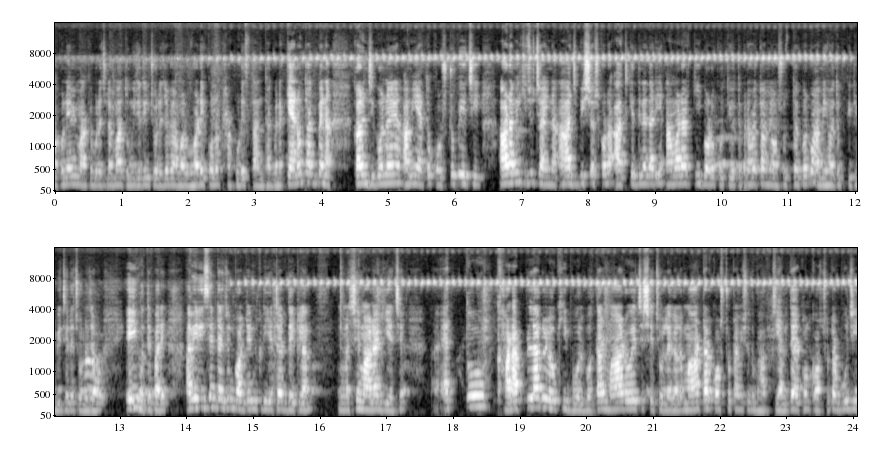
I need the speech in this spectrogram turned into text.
তখনই আমি মাকে বলেছিলাম, মা, তুমি যেদিন চলে যাবে আমার ঘরে কোনো ঠাকুরের স্থান থাকবে না। কেন থাকবে না? কারণ জীবনে আমি এত কষ্ট পেয়েছি, আর আমি কিছু চাই না। আজ বিশ্বাস করো, আজকের দিনে দাঁড়িয়ে আমার আর কি বড় ক্ষতি হতে পারে? হয়তো আমি অসুস্থ হয়ে পড়ব, আমি হয়তো পৃথিবী ছেড়ে চলে যাব। এই হতে পারে। আমি রিসেন্ট একজন কন্টেন্ট ক্রিয়েটার দেখলাম সে মারা গিয়েছে। এত খারাপ লাগল কি বলব? তার মা রয়েছে, সে চলে গেল। মাটার কষ্টটা আমি শুধু ভাবছি। আমি তো এখন কষ্টটা বুঝি।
